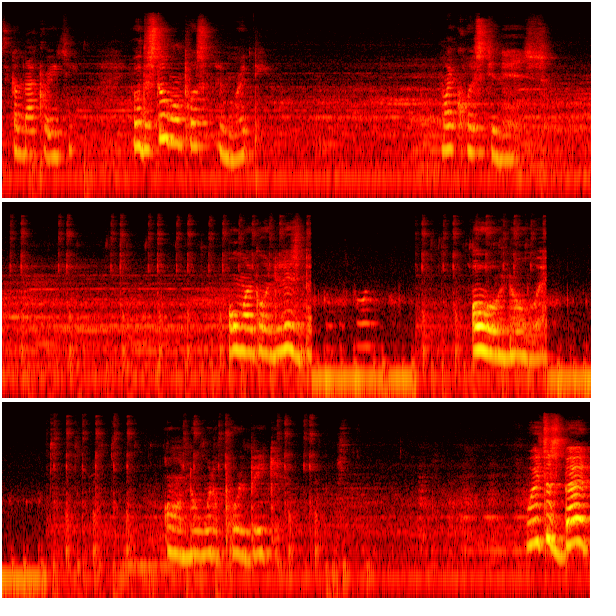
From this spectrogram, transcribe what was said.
think I'm that crazy. Yo, there's still one person in red team. My question is. Oh my god, it is. Ba- oh no way. Oh no, what a poor bacon. Where's this bed?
